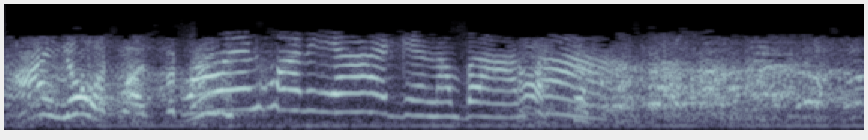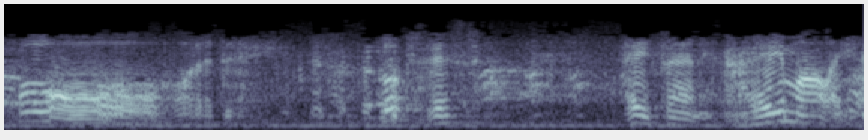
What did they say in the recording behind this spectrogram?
I know it was, but Well, really... then what are you arguing about, huh? Oh, what a day. Look, sis. Hey, Fanny. Hey, Molly.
